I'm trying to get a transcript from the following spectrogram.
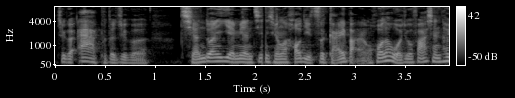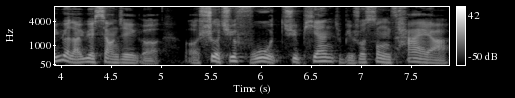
这个 App 的这个前端页面进行了好几次改版。后来我就发现它越来越像这个呃社区服务去偏，就比如说送菜呀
